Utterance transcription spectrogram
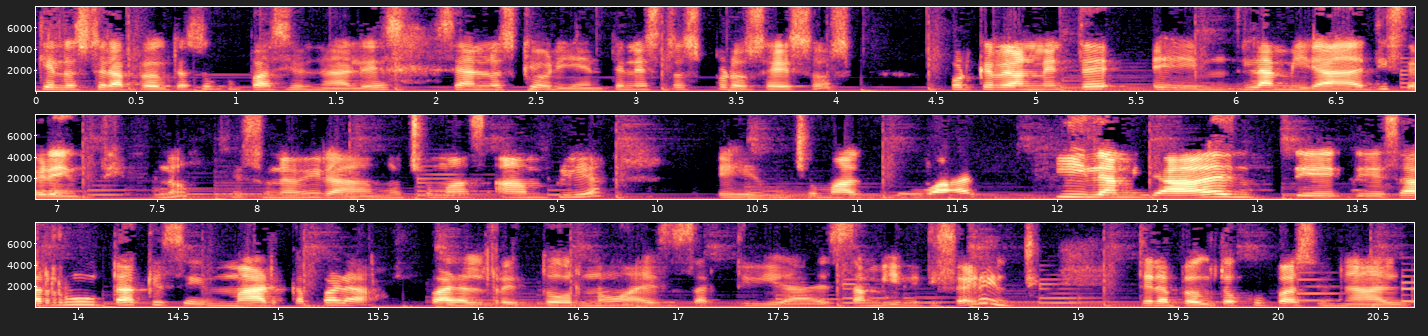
que los terapeutas ocupacionales sean los que orienten estos procesos porque realmente em, la mirada es diferente, ¿no? Es una mirada mucho más amplia, eh, mucho más global y la mirada de, esa ruta que se marca para, para el retorno a esas actividades también es diferente. terapeuta ocupacional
